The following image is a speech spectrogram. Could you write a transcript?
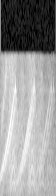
you.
